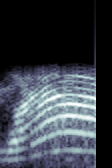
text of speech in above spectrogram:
Wow!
